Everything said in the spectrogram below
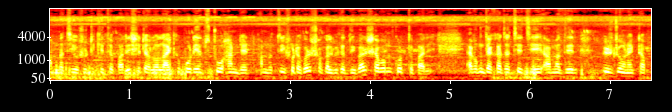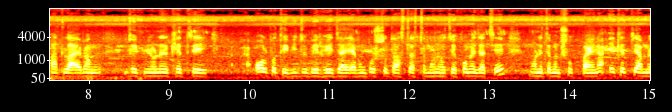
আমরা যে ওষুধটি খেতে পারি সেটা হলো লাইকোপোডিয়ামস টু হান্ড্রেড আমরা দুই ফোঁটা করে সকাল বিকাল দুইবার সেবন করতে পারি। এবং দেখা যাচ্ছে যে আমাদের বীর্য অনেকটা পাতলা এবং জৈব মিলনের ক্ষেত্রে অল্পতে বীর্য বের হয়ে যায় এবং প্রস্তুত আস্তে আস্তে মনে হচ্ছে কমে যাচ্ছে, মনে তেমন সুখ পায় না। এক্ষেত্রে আমরা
